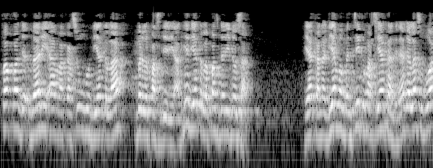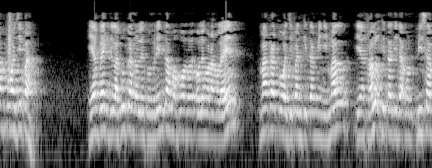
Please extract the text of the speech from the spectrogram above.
faqad bari'a maka sungguh dia telah berlepas diri. Artinya dia terlepas dari dosa. Ya, karena dia membenci kemaksiatan. Ini adalah sebuah kewajiban ya baik dilakukan oleh pemerintah maupun oleh orang lain, maka kewajiban kita minimal ya kalau kita tidak bisa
